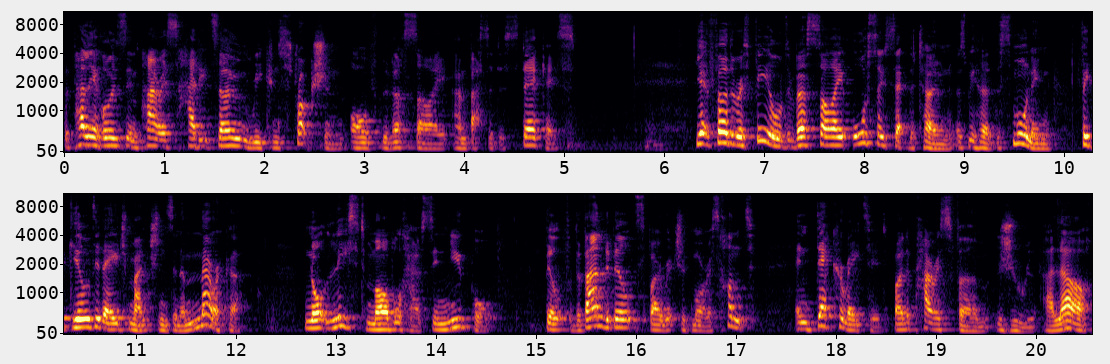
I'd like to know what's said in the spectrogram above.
The Palais Rose in Paris had its own reconstruction of the Versailles ambassador's staircase. Yet further afield, Versailles also set the tone, as we heard this morning, for Gilded Age mansions in America, not least Marble House in Newport, built for the Vanderbilts by Richard Morris Hunt and decorated by the Paris firm Jules Allard.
